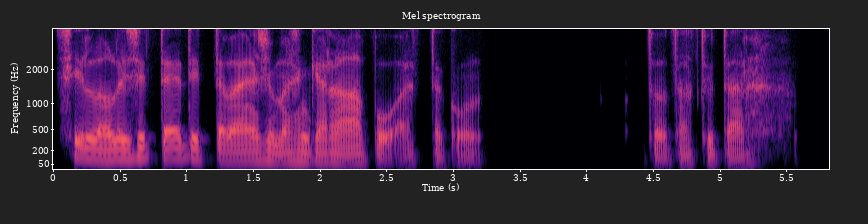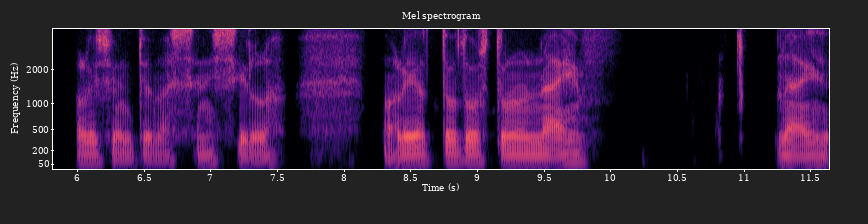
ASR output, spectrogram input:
silloin oli sitten etittävä ensimmäisen kerran apua, että kun tuota, tytär oli syntymässä, niin silloin mä olin jo tutustunut näihin, näihin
